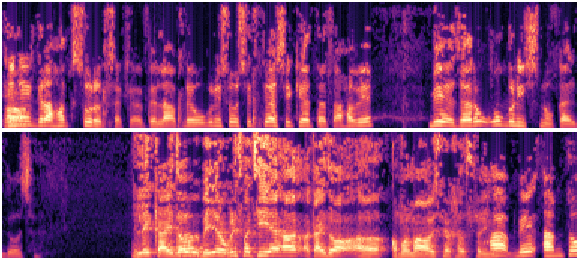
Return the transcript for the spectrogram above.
એને ગ્રાહક સુરક્ષા કહેવાય. પેલા આપણે ઓગણીસો સિત્યાસી કહેતા હતા હવે બે હજાર ઓગણીસ નો કાયદો છે. એટલે કાયદો બે હજાર ઓગણીસ પછી કાયદો અમલમાં આવે છે ખાસ કરીને? હા બે આમ તો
